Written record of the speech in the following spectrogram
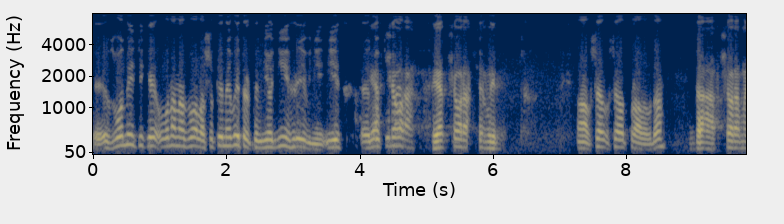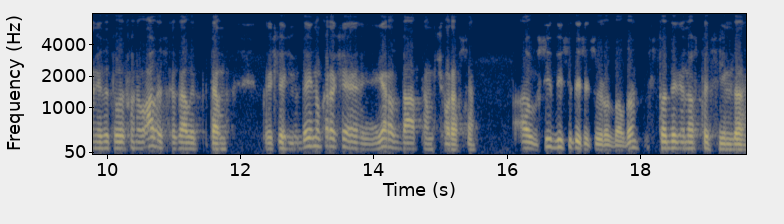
е, дзвони тільки, вона назвала, що ти не витратив ні однієї гривні. І е, Я документ- вчора, я вчора все вид. А, все, все відправив, да? Да, вчора мені зателефонували, сказали, там прийшли людей. Ну, коротше, я роздав там вчора все. А всі 200 тисяч свої роздав, да? 197, да.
